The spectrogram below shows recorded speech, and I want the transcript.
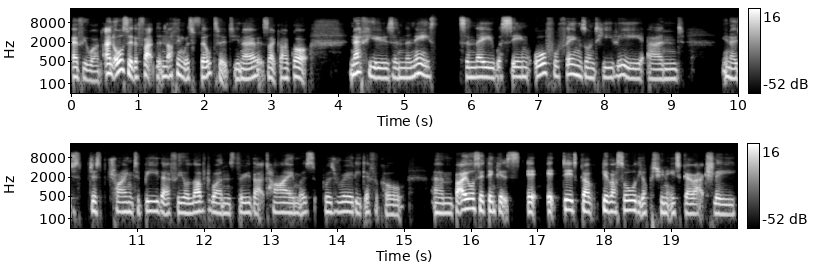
everyone. And also the fact that nothing was filtered, you know, it's like I've got nephews and the niece and they were seeing awful things on TV and you know just just trying to be there for your loved ones through that time was was really difficult. Um, but I also think it's it it did go, give us all the opportunity to go actually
